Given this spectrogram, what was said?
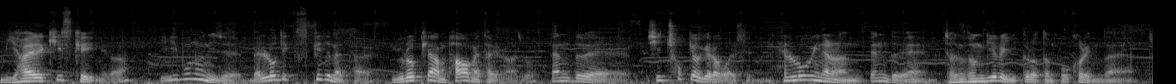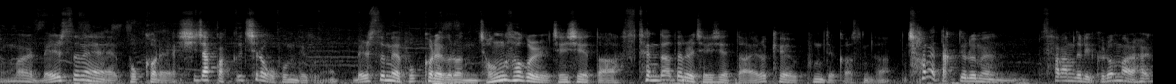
미하엘 키스케입니다. 이분은 이제 melodic speed metal, European power metal이라 하죠. 밴드의 시초격이라고 할 수 있는 헬로윈이라는 밴드의 전성기를 이끌었던 보컬인데 정말 멜스메 보컬의 시작과 끝이라고 보면 되고요. 멜스메 보컬의 그런 정석을 제시했다, standard를 제시했다 이렇게 보면 될 것 같습니다. 처음에 딱 들으면 사람들이 그런 말을 할,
